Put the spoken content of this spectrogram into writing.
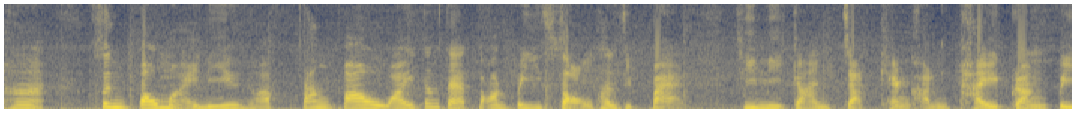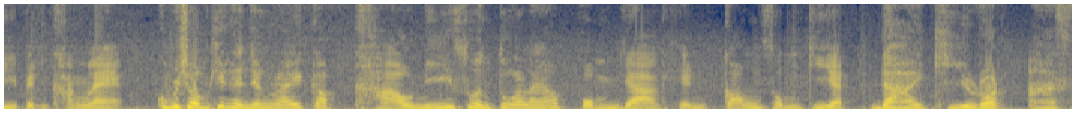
2025 ซึ่งเป้าหมายนี้ครับตั้งเป้าไว้ตั้งแต่ตอนปี 2018 ที่มีการจัดแข่งขันไทยกลางปีเป็นครั้งแรก คุณผู้ชมคิดเห็นอย่างไรกับข่าวนี้ส่วนตัวแล้ว ผมอยากเห็นก้องสมเกียรติ ได้ขี่รถ RC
